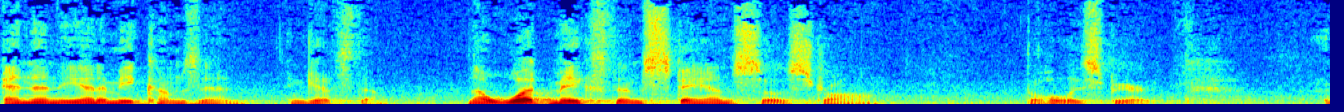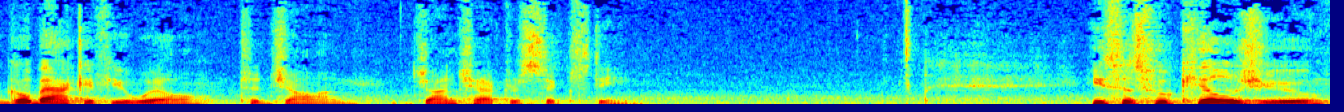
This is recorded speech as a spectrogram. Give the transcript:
and then the enemy comes in and gets them. Now, what makes them stand so strong? The Holy Spirit. Go back, if you will, to John, John chapter 16. He says, Who kills you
